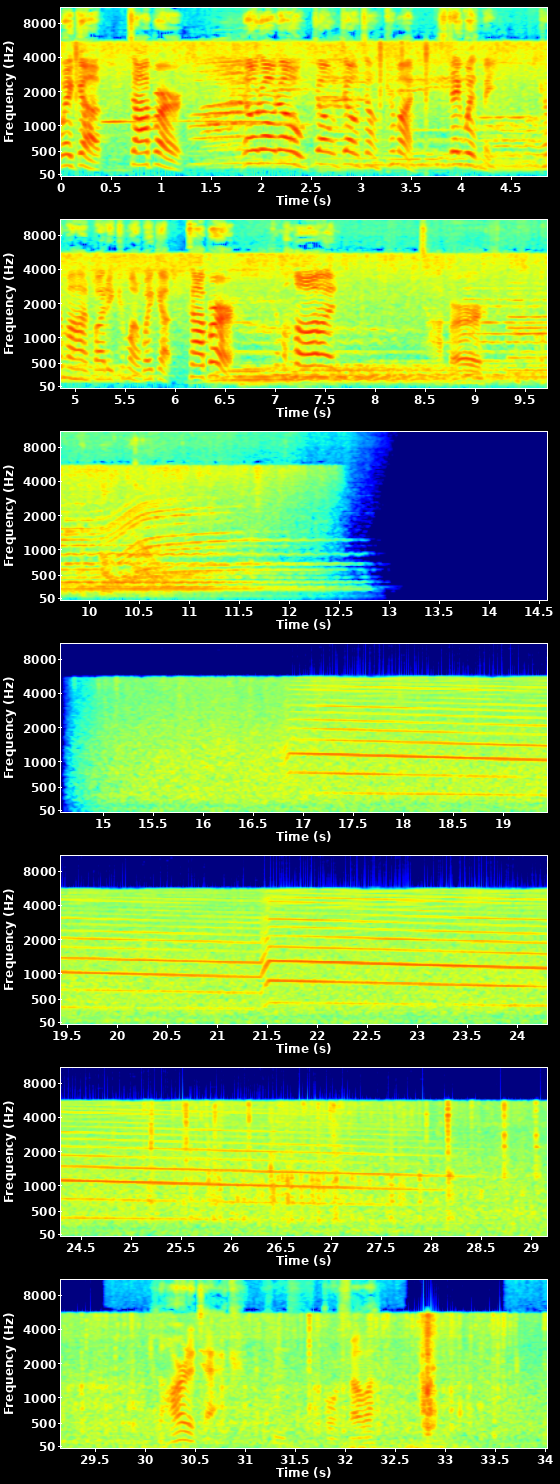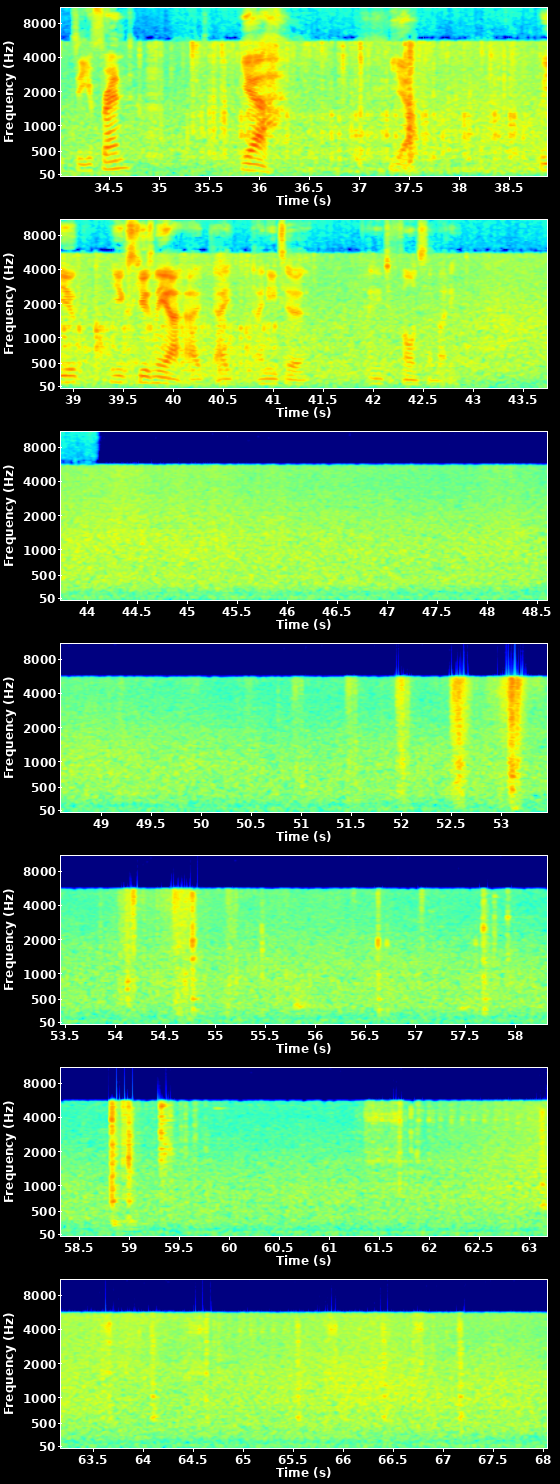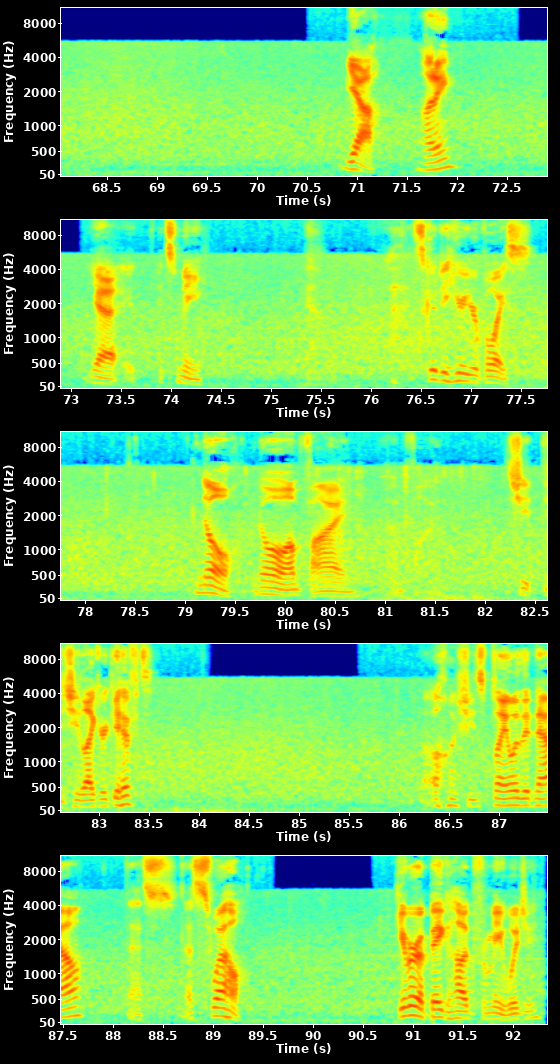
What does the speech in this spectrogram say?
Wake up! Topper! No, no, no, don't, don't, don't. Come on, stay with me. Come on, buddy, come on, wake up. Topper! Come on! Topper. Heart attack. Hmm, poor fella. Is he your friend? Yeah. Yeah. Will you, you excuse me? I, I, I need to, I need to phone somebody. Yeah, honey? Yeah, it, it's me. It's good to hear your voice. No, no, I'm fine. I'm fine. Did she did she like her gift? Oh, she's playing with it now? That's that's swell. Give her a big hug for me, would you?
